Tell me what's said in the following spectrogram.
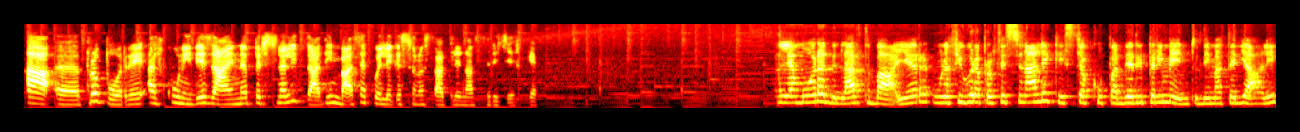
a eh, proporre alcuni design personalizzati in base a quelle che sono state le nostre ricerche. Parliamo ora dell'art buyer, una figura professionale che si occupa del riperimento dei materiali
